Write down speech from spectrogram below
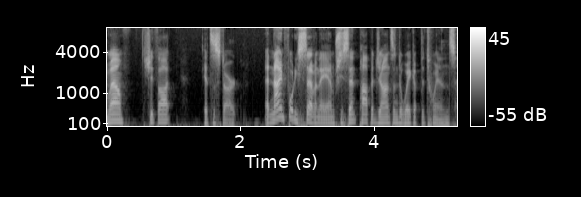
Well, she thought, it's a start. At 9:47 a.m., she sent Papa Johnson to wake up the twins.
